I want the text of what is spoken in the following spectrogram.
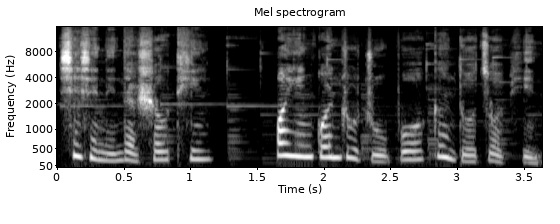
谢谢您的收听，欢迎关注主播更多作品。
